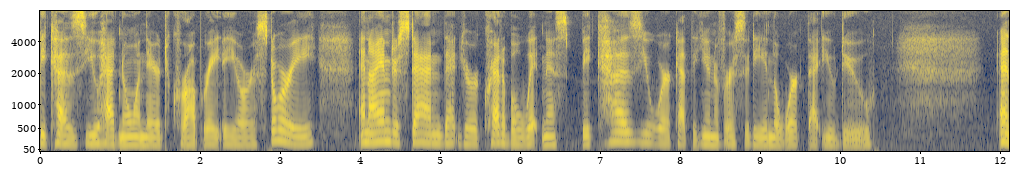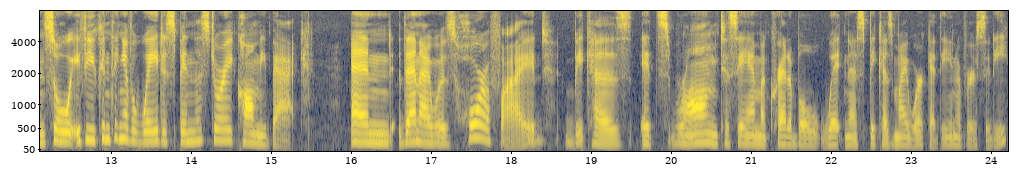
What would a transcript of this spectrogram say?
because you had no one there to corroborate your story. And I understand that you're a credible witness because you work at the university and the work that you do. And so, if you can think of a way to spin the story, call me back. And then I was horrified because it's wrong to say I'm a credible witness because my work at the university.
